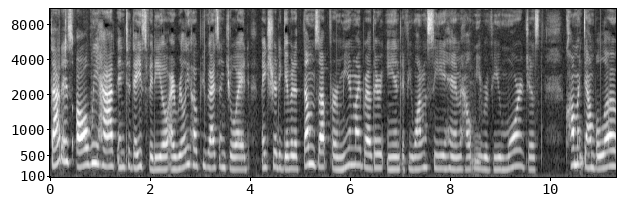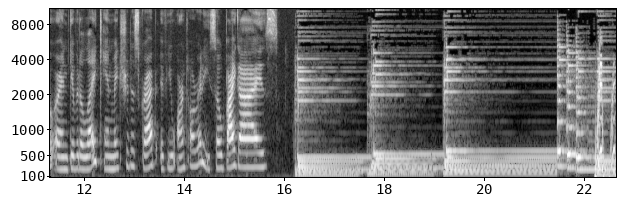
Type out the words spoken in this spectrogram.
That is all we have in today's video. I really hope you guys enjoyed. Make sure to give it a thumbs up for me and my brother. And if you want to see him help me review more, just comment down below and give it a like. And make sure to subscribe if you aren't already. So bye guys. Thank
